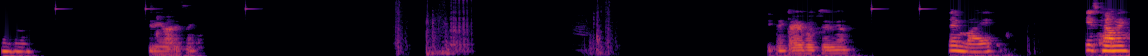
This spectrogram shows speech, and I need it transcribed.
hmm immunizing. You think I have obsidian? They might. He's coming.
